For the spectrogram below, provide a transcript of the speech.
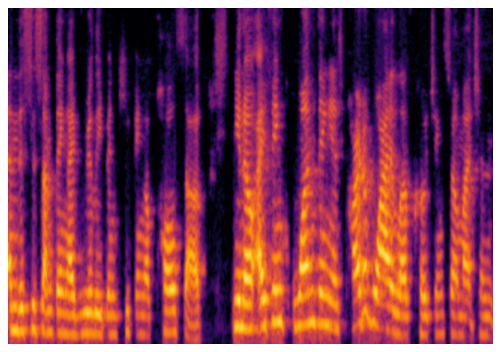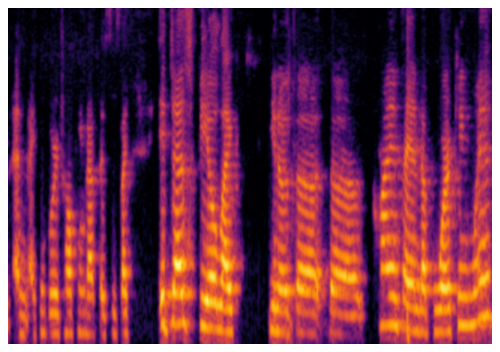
And this is something I've really been keeping a pulse of. You know, I think one thing is part of why I love coaching so much, and, and I think we were talking about this, is like it does feel like you know the the clients i end up working with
